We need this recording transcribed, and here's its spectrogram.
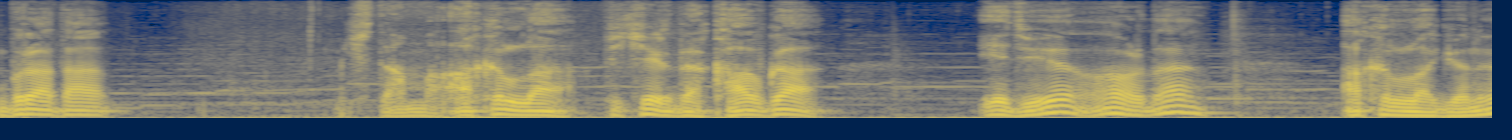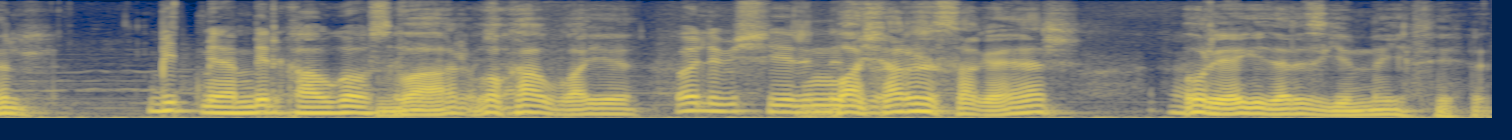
Burada işte ama akılla fikirde kavga ediyor. Orada akılla gönül Bitmeyen bir kavga olsa. var. O kavgayı Öyle bir şiiriniz başarırsak eğer oraya gideriz gibime geliyor.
